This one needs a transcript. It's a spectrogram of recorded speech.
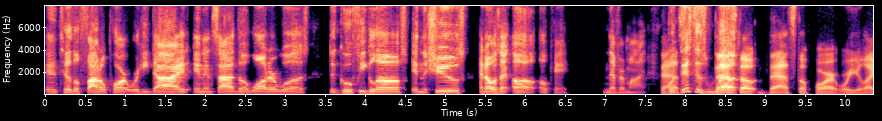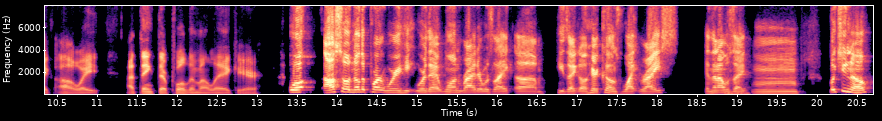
until the final part where he died, and inside the water was the goofy gloves and the shoes, and I was like, oh, okay, never mind. That's, but this is well. That's the that's the part where you're like, oh wait, I think they're pulling my leg here. Well, also another part where he where that one writer was like, um, he's like, oh, here comes white rice, and then I was mm-hmm. like, mm, but you know,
